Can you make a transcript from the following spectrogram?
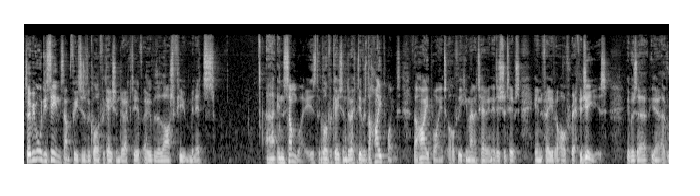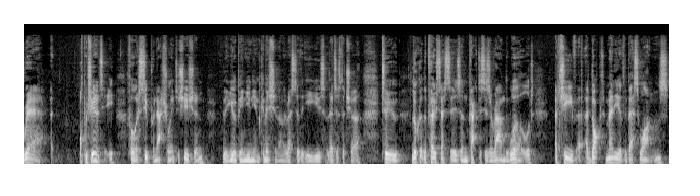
So we've already seen some features of the qualification directive over the last few minutes. Uh, in some ways, the qualification directive is the high point, the high point of the humanitarian initiatives in favour of refugees. It was a, you know, a rare opportunity for a supranational institution the European Union Commission and the rest of the EU's legislature to look at the processes and practices around the world, achieve, adopt many of the best ones,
